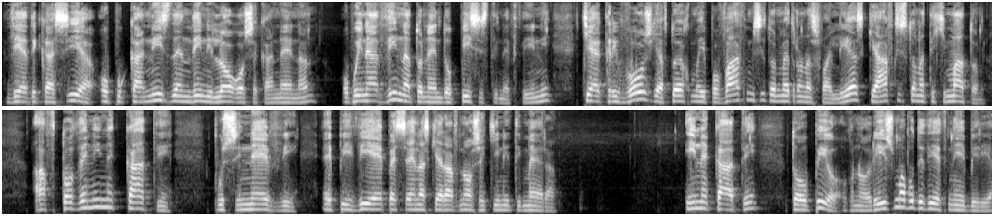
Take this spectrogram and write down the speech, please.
διαδικασία όπου κανείς δεν δίνει λόγο σε κανέναν, όπου είναι αδύνατο να εντοπίσεις την ευθύνη και ακριβώς γι' αυτό έχουμε υποβάθμιση των μέτρων ασφαλείας και αύξηση των ατυχημάτων. Αυτό δεν είναι κάτι που συνέβη επειδή έπεσε ένας κεραυνός εκείνη τη μέρα. Είναι κάτι το οποίο γνωρίζουμε από τη διεθνή εμπειρία,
